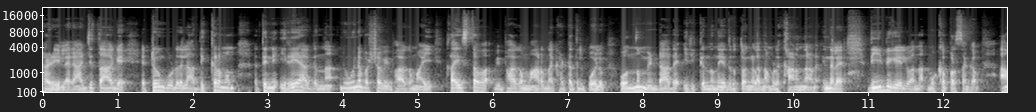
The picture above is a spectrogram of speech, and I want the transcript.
കഴിയില്ല. രാജ്യത്താകെ ഏറ്റവും കൂടുതൽ അതിക്രമത്തിന് ഇരയാകുന്ന ന്യൂനപക്ഷ വിഭാഗമായി ക്രൈസ്തവ വിഭാഗം മാറുന്ന ഘട്ടത്തിൽ പോലും ഒന്നും മിണ്ടാതെ ഇരിക്കുന്ന നേതൃത്വങ്ങളെ നമ്മൾ കാണുന്നതാണ്. ഇന്നലെ ദീപികയിൽ വന്ന മുഖപ്രസംഗം. ആ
